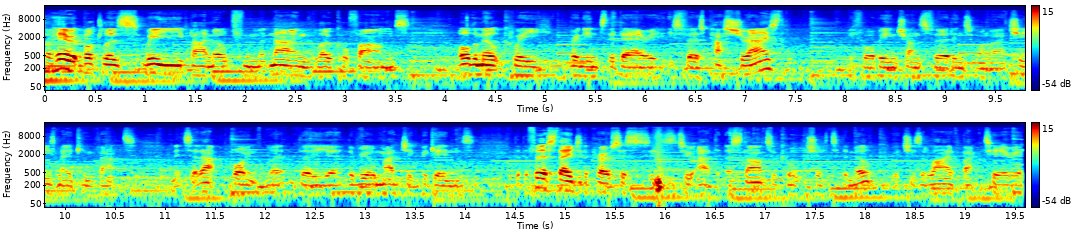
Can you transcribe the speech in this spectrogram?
So here at Butler's, we buy milk from nine local farms. All the milk we bring into the dairy is first pasteurised before being transferred into one of our cheese making vats. And it's at that point where the, uh, the real magic begins. But the first stage of the process is to add a starter culture to the milk, which is a live bacteria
